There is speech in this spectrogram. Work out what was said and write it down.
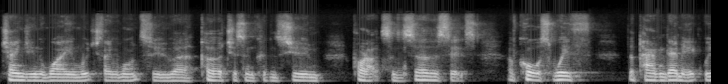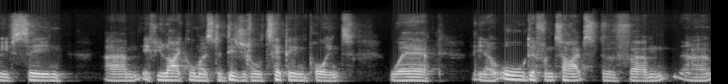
changing the way in which they want to uh, purchase and consume products and services. Of course, with the pandemic, we've seen, um, if you like, almost a digital tipping point where you know all different types of um, uh,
